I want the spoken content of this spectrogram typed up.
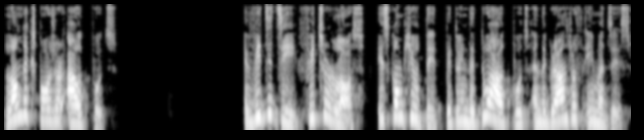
long exposure outputs. A VGG feature loss is computed between the two outputs and the ground truth images.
